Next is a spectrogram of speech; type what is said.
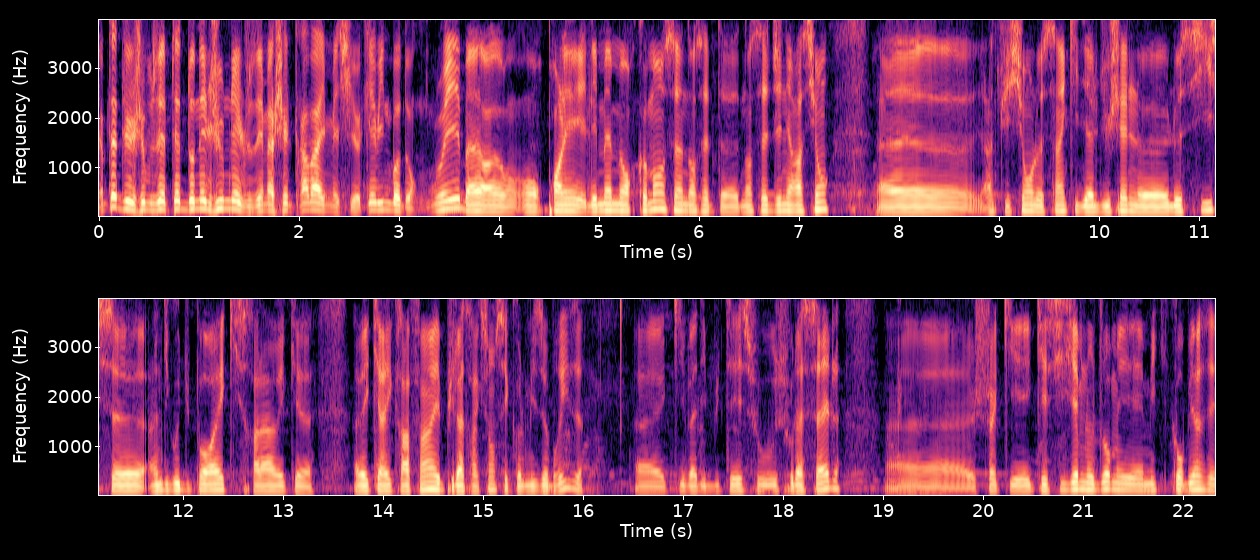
Et Peut-être, je vous ai peut-être donné le jumelé, je vous ai mâché le travail, messieurs. Kevin Baudon. Oui, bah, euh, on reprend les, les mêmes, on recommence hein, dans, cette, euh, dans cette génération. Euh, Intuition, le 5, Idéal du Chêne, le, le 6, euh, Indigo du qui sera là avec, avec Eric Raffin. Et puis l'attraction, c'est Colmise de Brise. qui va débuter sous, sous la selle. Je crois qu'il est, sixième l'autre jour, mais, mais qui court bien. Il y a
